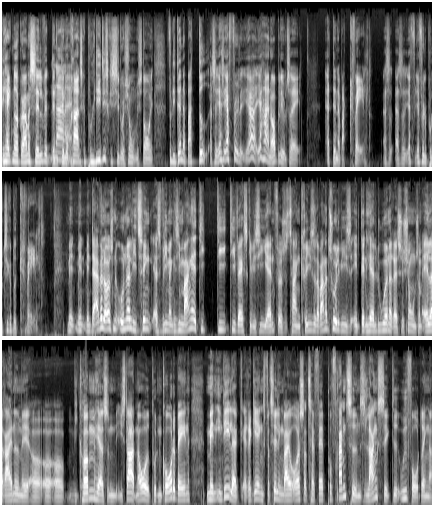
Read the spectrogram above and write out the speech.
Det har ikke noget at gøre med selve den nej, demokratiske politiske situation, vi står i, fordi den er bare død. Altså, jeg, jeg, føler, jeg, jeg har en oplevelse af, at den er bare kvalt. Altså, altså jeg, jeg føler, at politik er blevet kvalt. Men, men, men der er vel også en underlig ting, altså fordi man kan sige, mange af de de, de, hvad skal vi sige, i anførselstegn krise. Der var naturligvis et, den her lurende recession, som alle regnede med, og, og, og vi kom her sådan i starten af året på den korte bane. Men en del af regeringens fortælling var jo også at tage fat på fremtidens langsigtede udfordringer,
